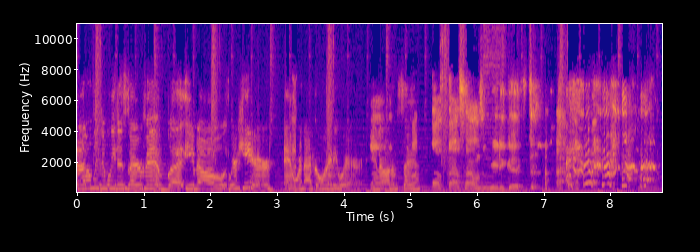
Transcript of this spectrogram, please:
not only do we deserve it, but you know, we're here and we're not going anywhere. You know what I'm saying? That, that sounds really good.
